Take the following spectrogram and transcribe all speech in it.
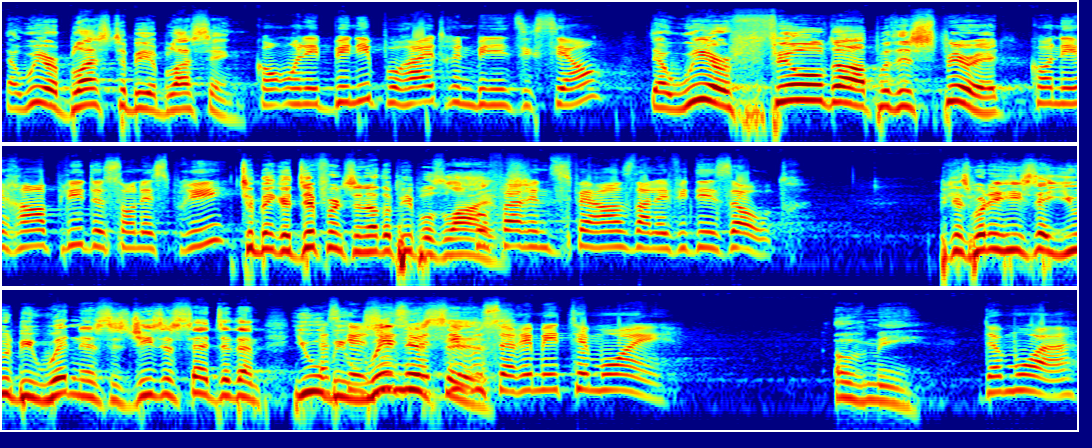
That we are blessed to be a blessing. qu'on on est béni pour être une bénédiction, That we are filled up with His Spirit qu'on est rempli de son esprit to make a difference in other people's pour lives. faire une différence dans la vie des autres. Because what did He say? You would be witnesses. Jesus said to them, You will Parce be que Jésus a dit, vous witnesses serez mes témoins of me de moi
